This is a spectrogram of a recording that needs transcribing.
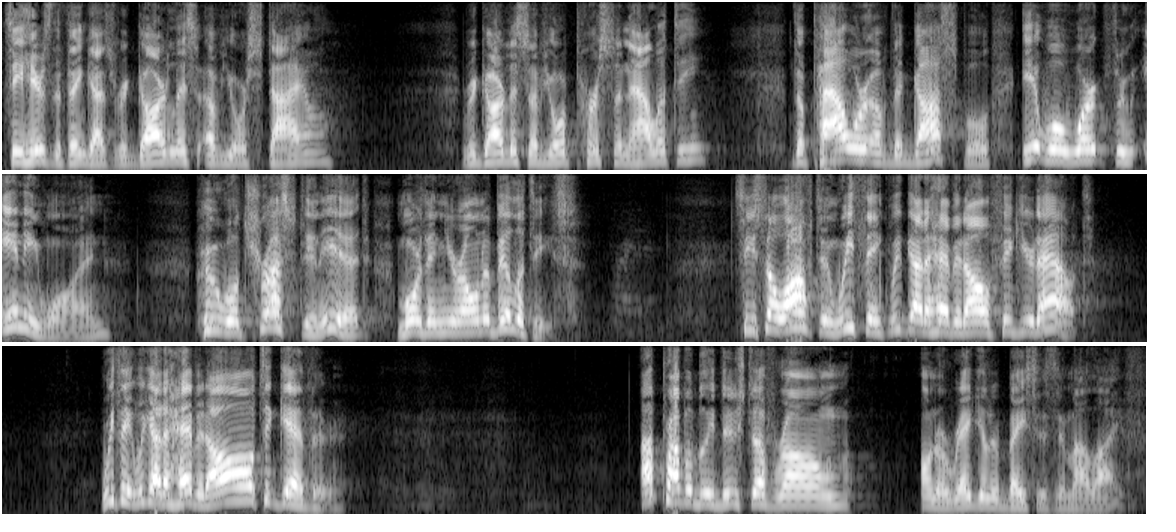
See, here's the thing, guys regardless of your style, regardless of your personality, the power of the gospel, it will work through anyone who will trust in it more than your own abilities. See, so often we think we've got to have it all figured out. We think we got to have it all together. I probably do stuff wrong on a regular basis in my life.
